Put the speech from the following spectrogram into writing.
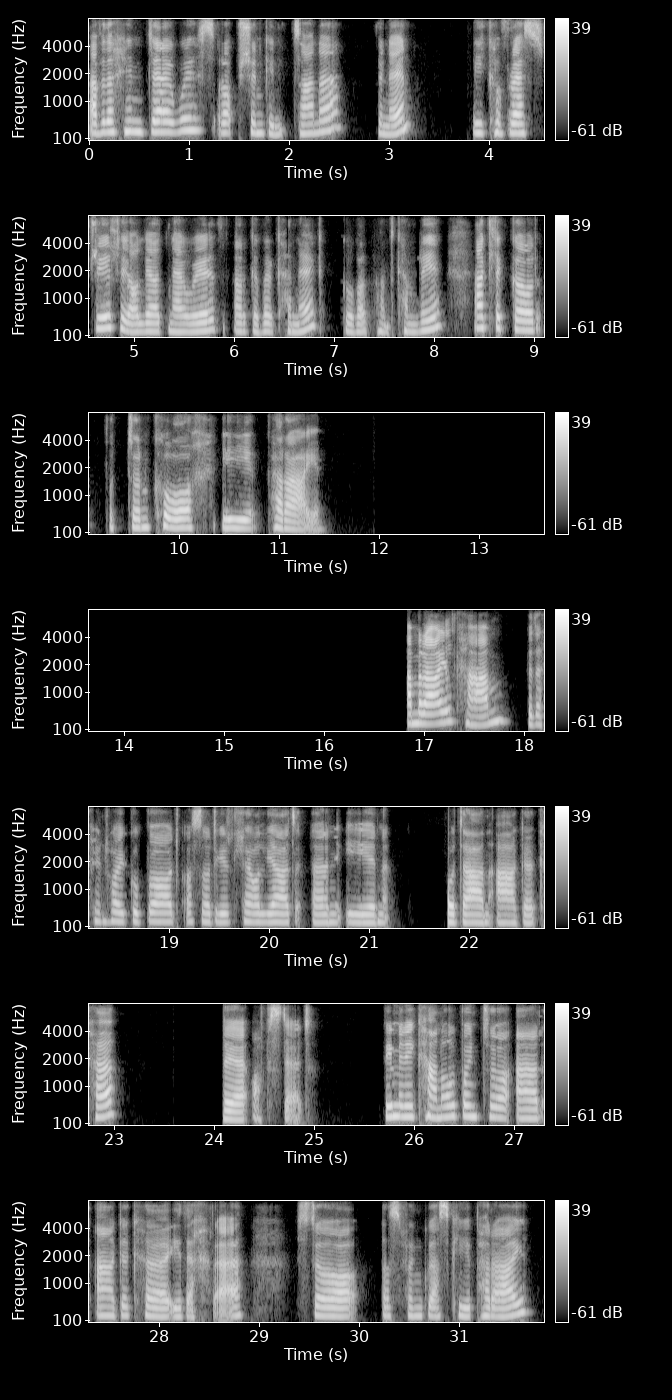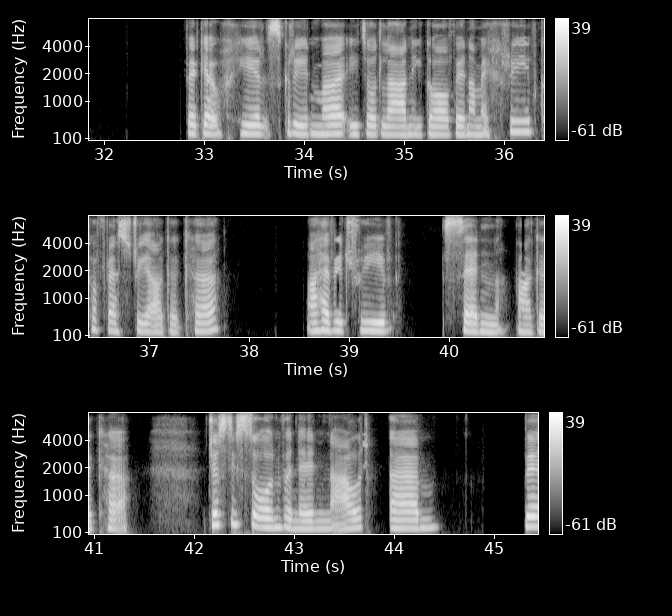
A fyddwch chi'n dewis yr opsiwn gyntaf yna, fan hyn, i cyfrestru lleoliad newydd ar gyfer cynnig gofal plant Cymru a clico'r botwm coch i parhau. Am yr ail cam, byddwch chi'n rhoi gwybod os ydy'r lleoliad yn un o dan ag y cy, neu Ofsted. Fi'n mynd i canolbwyntio ar ag y cy i ddechrau, so os fy'n gwasgu parhau, fe gewch chi'r sgrin yma i dod lan i gofyn am eich rhif cofrestru ag y cy, a hefyd rhif syn ag y cy. Jyst i sôn fan hyn nawr, um, be,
